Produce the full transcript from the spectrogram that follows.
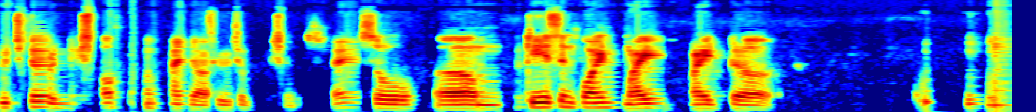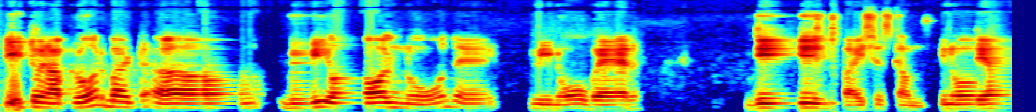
future of our future predictions, right? So, um, case in point might might uh, lead to an uproar, but um, we all know that we know where these devices come. You know, they are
